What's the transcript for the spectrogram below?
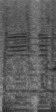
Piyo piyo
